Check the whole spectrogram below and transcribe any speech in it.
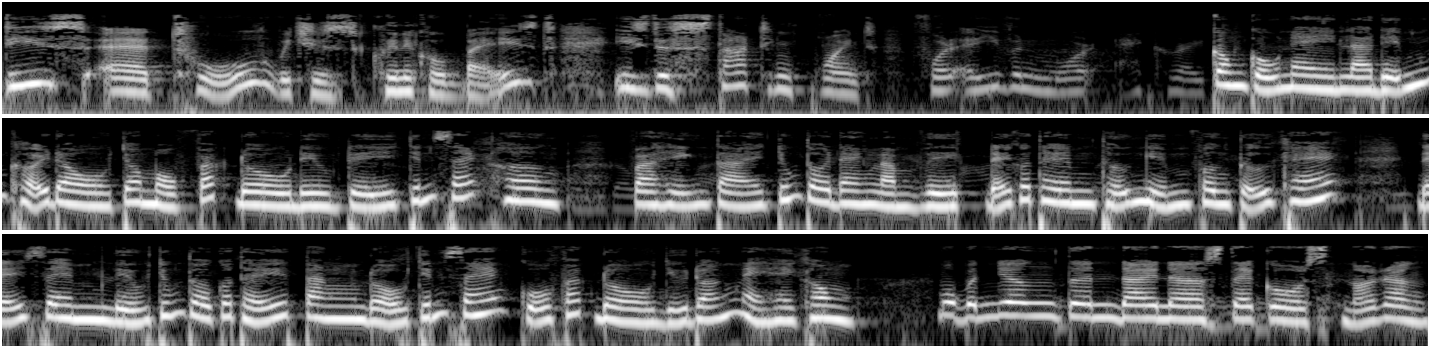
This uh, tool, which is clinical based, is the starting point for even more Công cụ này là điểm khởi đầu cho một phát đồ điều trị chính xác hơn và hiện tại chúng tôi đang làm việc để có thêm thử nghiệm phân tử khác để xem liệu chúng tôi có thể tăng độ chính xác của phát đồ dự đoán này hay không. Một bệnh nhân tên Dina Stegos nói rằng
